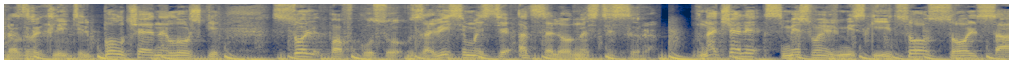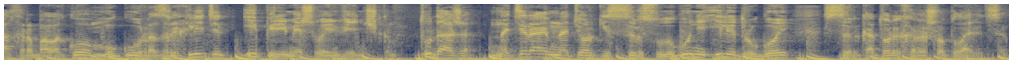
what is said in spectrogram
Разрыхлитель пол чайной ложки. Соль по вкусу в зависимости от солености сыра Вначале смешиваем в миске яйцо, соль, сахар, молоко, муку, разрыхлитель и перемешиваем венчиком. Туда же натираем на терке сыр сулугуни или другой сыр, который хорошо плавится.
